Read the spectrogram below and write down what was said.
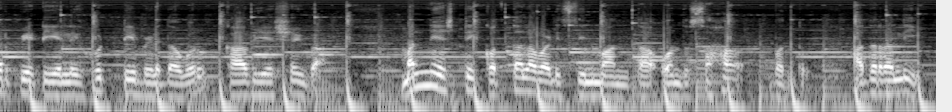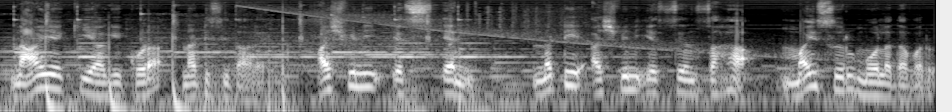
ಆರ್ ಪೇಟೆಯಲ್ಲಿ ಹುಟ್ಟಿ ಬೆಳೆದವರು ಕಾವ್ಯ ಶೈವ. ಮೊನ್ನೆಯಷ್ಟೇ ಕೊತ್ತಲವಾಡಿ ಸಿನಿಮಾ ಅಂತ ಒಂದು ಸಹ ಬಂತು. ಅದರಲ್ಲಿ ನಾಯಕಿಯಾಗಿ ಕೂಡ ನಟಿಸಿದ್ದಾರೆ. Ashwini S N. ನಟಿ ಅಶ್ವಿನಿ ಎಸ್ ಎನ್ ಸಹ ಮೈಸೂರು ಮೂಲದವರು.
